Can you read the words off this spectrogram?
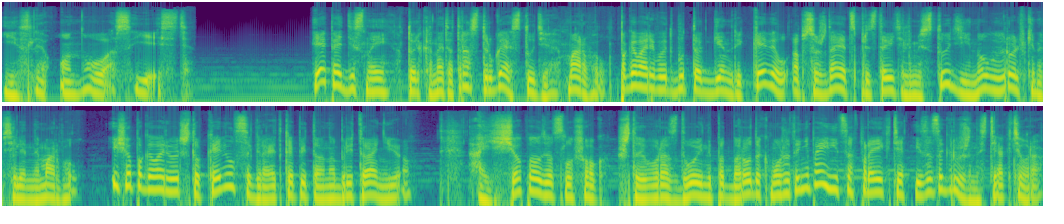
если он у вас есть. И опять Дисней, только на этот раз другая студия, Marvel. Поговаривают, будто Генри Кевилл обсуждает с представителями студии новую роль в киновселенной Marvel. Еще поговаривают, что Кевилл сыграет Капитана Британию. А еще ползет слушок, что его раздвоенный подбородок может и не появиться в проекте из-за загруженности актера.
